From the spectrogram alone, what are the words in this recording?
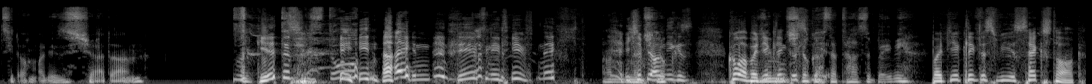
zieh doch mal dieses Shirt an. gilt das bist du. Nein, definitiv nicht. Oh, Ich habe ja auch nie ges Guck mal, bei dir klingt es Schluck aus wie, der Tasse, Baby. bei dir klingt es wie Sextalk,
